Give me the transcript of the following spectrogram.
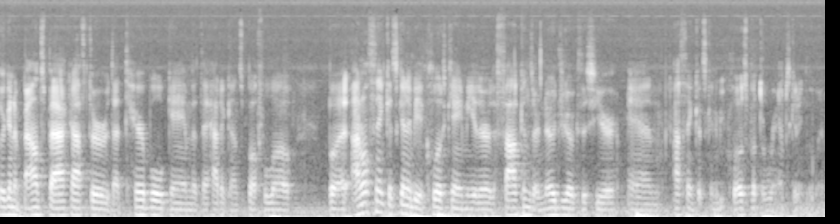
They're going to bounce back after that terrible game that they had against Buffalo. But I don't think it's going to be a close game either. The Falcons are no joke this year, and I think it's going to be close, but the Rams getting the win.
